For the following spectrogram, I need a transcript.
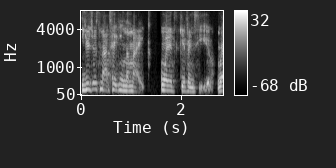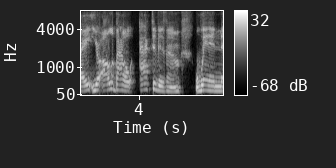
You're just not taking the mic when it's given to you, right? You're all about activism when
